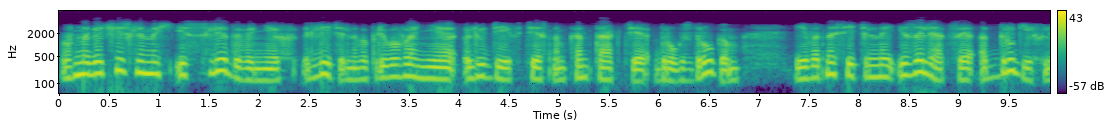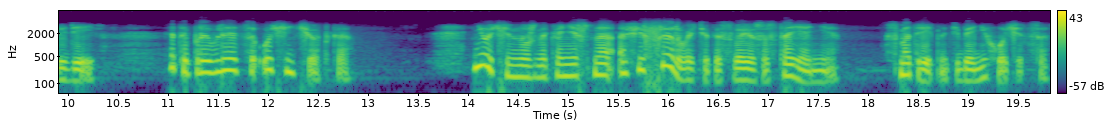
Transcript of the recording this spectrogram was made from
В многочисленных исследованиях длительного пребывания людей в тесном контакте друг с другом и в относительной изоляции от других людей это проявляется очень четко. Не очень нужно, конечно, афишировать это свое состояние, смотреть на тебя не хочется,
